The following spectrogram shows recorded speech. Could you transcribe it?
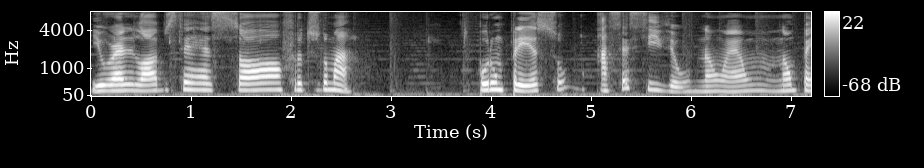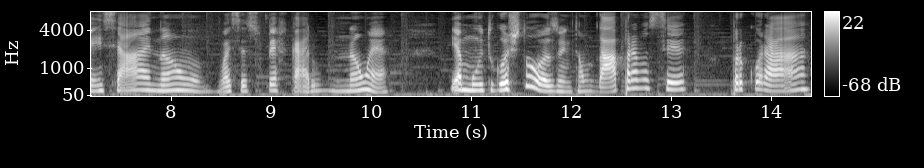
E o Red Lobster é só frutos do mar. Por um preço acessível. Não é um. Não pense, ai, não, vai ser super caro. Não é. E é muito gostoso. Então dá pra você procurar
